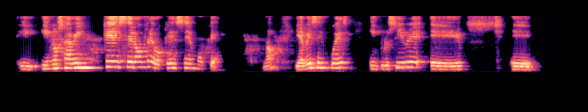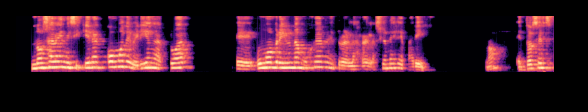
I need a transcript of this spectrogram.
y, no saben qué es ser hombre o qué es ser mujer, ¿no? Y a veces, pues, inclusive eh, eh, no saben ni siquiera cómo deberían actuar un hombre y una mujer dentro de las relaciones de pareja, ¿no? Entonces,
